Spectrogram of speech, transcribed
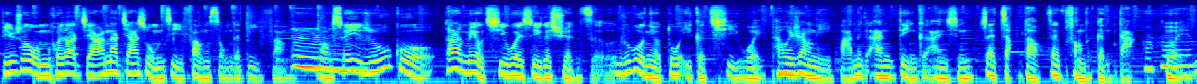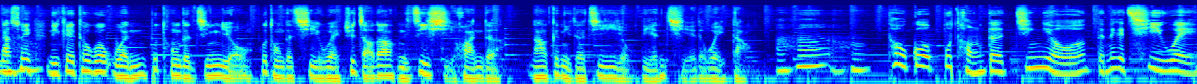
比如说我们回到家，那家是我们自己放松的地方，嗯哦，所以如果当然没有气味是一个选择，如果你有多一个气味，它会让你把那个安定跟安心再找到，再放得更大。嗯对，那所以你可以透过闻不同的精油、不同的气味，去找到你自己喜欢的，然后跟你的记忆有连结的味道。嗯哼嗯哼，透过不同的精油的那个气味，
